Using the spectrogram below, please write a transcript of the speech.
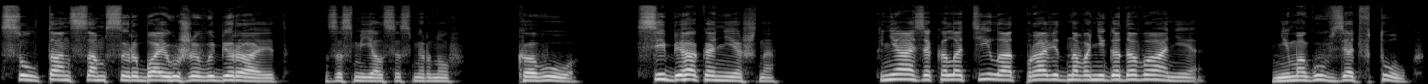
Султан сам Сырбай уже выбирает, засмеялся Смирнов. Кого? Себя, конечно. Князя колотило от праведного негодования. Не могу взять в толк,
